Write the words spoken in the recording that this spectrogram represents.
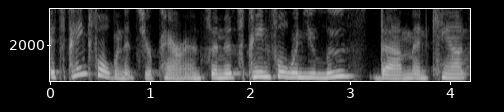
it's painful when it's your parents and it's painful when you lose them and can't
